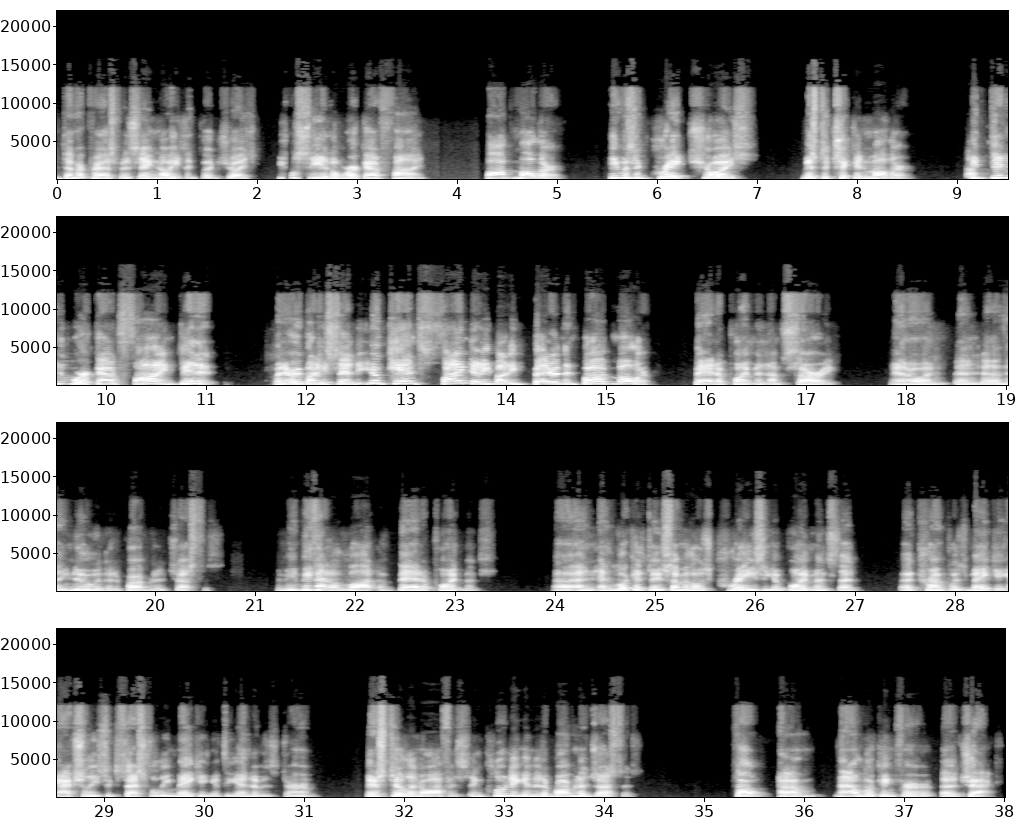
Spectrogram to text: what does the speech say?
Democrats, were saying, no, he's a good choice. You'll see it'll work out fine. Bob Mueller, he was a great choice. Mr. Chicken Mueller. It didn't work out fine, did it? But everybody said, you can't find anybody better than Bob Mueller. Bad appointment. I'm sorry. You know, and, and uh, they knew in the Department of Justice. I mean, we've had a lot of bad appointments. Uh, and, and look at the, some of those crazy appointments that uh, Trump was making, actually successfully making at the end of his term. They're still in office, including in the Department of Justice. So um, now looking for uh, Jack,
